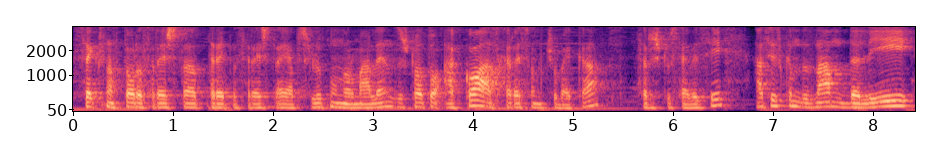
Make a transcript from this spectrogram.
секс на втора среща, трета среща е абсолютно нормален, защото ако аз харесвам човека срещу себе си, аз искам да знам дали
